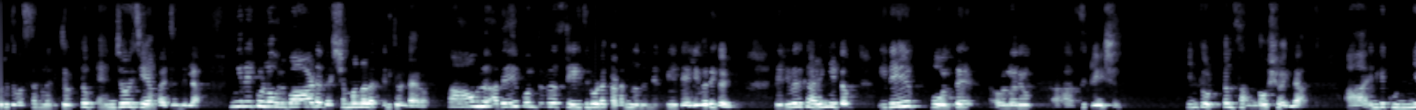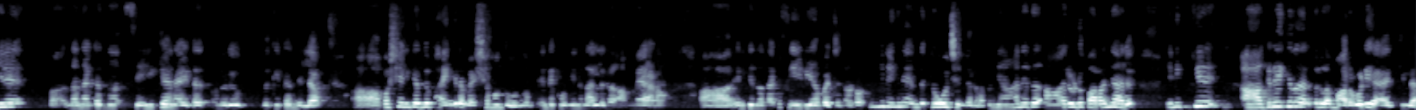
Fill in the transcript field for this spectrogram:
ഒരു ദിവസങ്ങൾ എനിക്ക് ഒട്ടും എൻജോയ് ചെയ്യാൻ പറ്റുന്നില്ല. ഇങ്ങനെയൊക്കെയുള്ള ഒരുപാട് വിഷമങ്ങൾ എനിക്കുണ്ടായിരുന്നു. അപ്പൊ ആ ഒരു അതേപോലത്തെ സ്റ്റേജിലൂടെ കടന്നു വന്നിട്ടുണ്ടെങ്കിൽ ഡെലിവറി കഴിഞ്ഞു. ഡെലിവറി കഴിഞ്ഞിട്ടും ഇതേപോലത്തെ ഉള്ളൊരു സിറ്റുവേഷൻ എനിക്ക് ഒട്ടും സന്തോഷമില്ല. എനിക്ക് കുഞ്ഞിനെ നന്നായിട്ടൊന്ന് സ്നേഹിക്കാനായിട്ട് ഉള്ളൊരു ഇത് കിട്ടുന്നില്ല. പക്ഷെ എനിക്കതിന് ഭയങ്കര വിഷമം തോന്നും. എന്റെ കുഞ്ഞിന് നല്ലൊരു അമ്മയാണോ? എനിക്ക് നന്നായിട്ട് ഫീഡ് ചെയ്യാൻ പറ്റുന്നുണ്ടോ? ഇങ്ങനെ ഇങ്ങനെ എന്തൊക്കെയോ ചിന്തകൾ അപ്പം ഞാനിത് ആരോട് പറഞ്ഞാലും എനിക്ക് ആഗ്രഹിക്കുന്ന തരത്തിലുള്ള മറുപടി ആയിരിക്കില്ല.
